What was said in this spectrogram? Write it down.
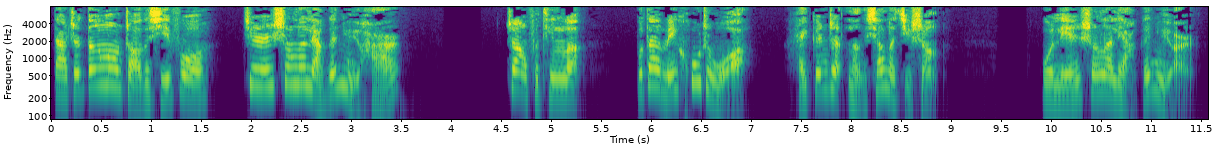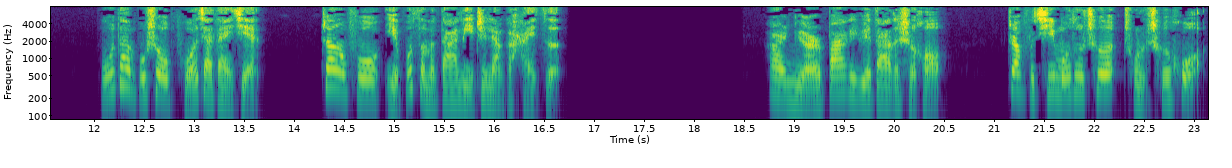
打着灯笼找的媳妇，竟然生了两个女孩。丈夫听了，不但没护着我，还跟着冷笑了几声。我连生了两个女儿，不但不受婆家待见，丈夫也不怎么搭理这两个孩子。二女儿八个月大的时候，丈夫骑摩托车出了车祸，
